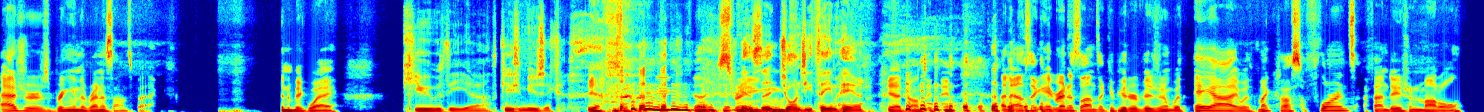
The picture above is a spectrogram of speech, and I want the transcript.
Azure is bringing the Renaissance back in a big way. Cue the uh, cue the music. Yeah. It's a jaunty theme here. Yeah, jaunty theme. Announcing a renaissance in computer vision with AI with Microsoft's Florence Foundation model.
